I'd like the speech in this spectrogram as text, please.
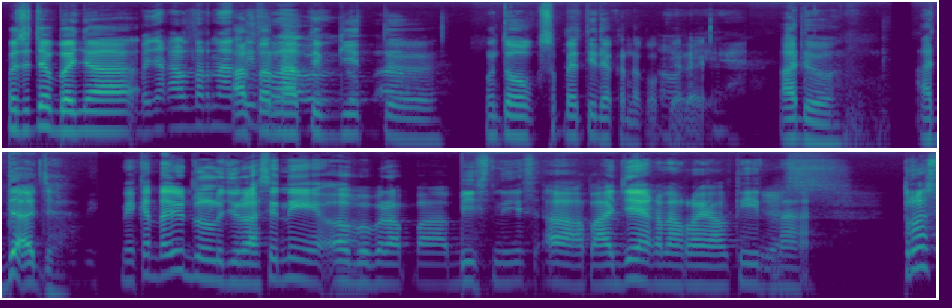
maksudnya banyak Banyak alternatif, alternatif lah untuk, gitu ah, untuk supaya tidak kena oh, copyright. iya. Aduh. Ada aja. Nih kan tadi udah lu jelasin nih Ah. beberapa bisnis eh, apa aja yang kena royalti. Yes. Nah, terus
